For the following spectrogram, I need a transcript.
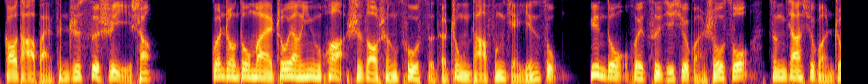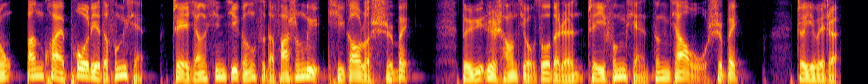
高达百分之四十以上。冠状动脉粥样硬化是造成猝死的重大风险因素。运动会刺激血管收缩，增加血管中斑块破裂的风险，这也将心肌梗死的发生率提高了十倍。对于日常久坐的人，这一风险增加五十倍。这意味着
